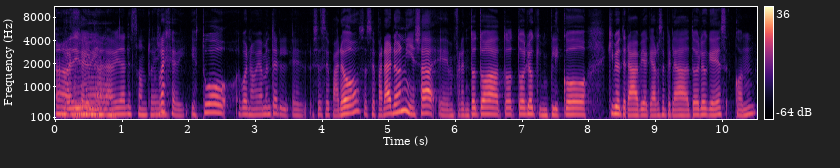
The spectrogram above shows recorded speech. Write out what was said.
Ah, Re heavy. la vida le sonreí. Re heavy. Y estuvo, bueno, obviamente el- el- se separó, se separaron y ella eh, enfrentó toda, todo, todo lo que implicó quimioterapia, quedarse pelada, todo lo que es con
